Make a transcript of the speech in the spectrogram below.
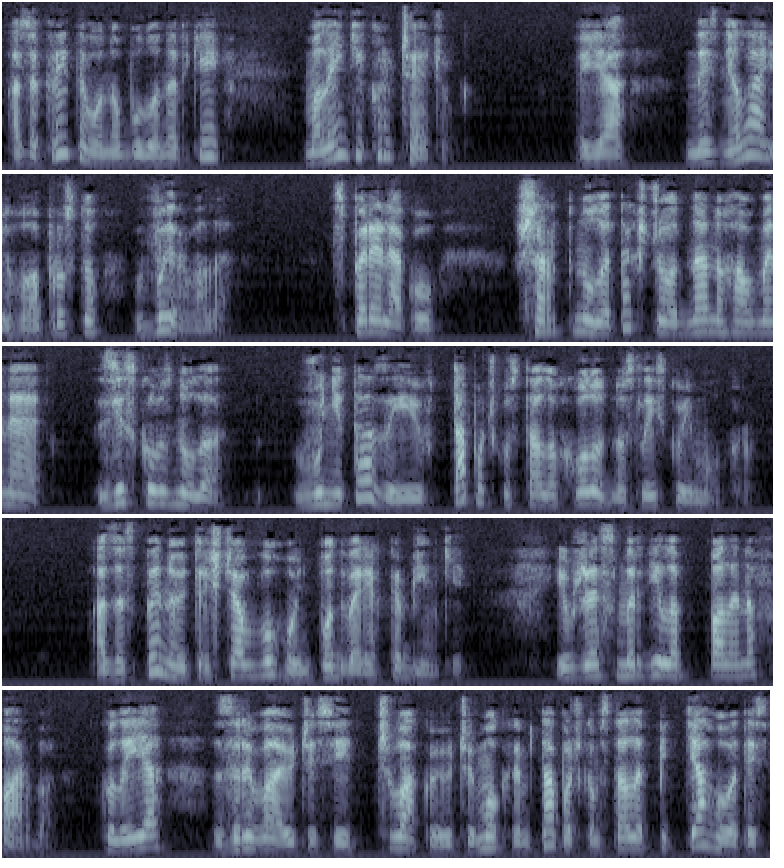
А закрите воно було на такий маленький крючечок. Я не зняла його, а просто вирвала. З переляку шарпнула так, що одна нога в мене зісковзнула в унітази, і в тапочку стало холодно, слизько і мокро. А за спиною тріщав вогонь по дверях кабінки, і вже смерділа палена фарба, коли я, зриваючись і чвакаючи мокрим тапочком, стала підтягуватись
